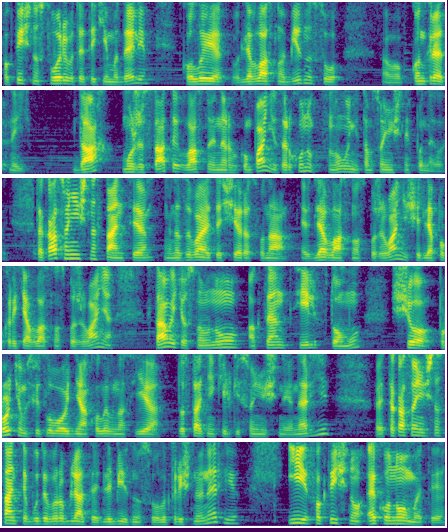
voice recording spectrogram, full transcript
фактично створювати такі моделі, коли для власного бізнесу е, конкретний дах може стати власною енергокомпанією за рахунок встановлення там сонячних панелей. Така сонячна станція називається ще раз вона для власного споживання чи для покриття власного споживання, ставить основну акцент ціль в тому, що протягом світлового дня, коли в нас є достатня кількість сонячної енергії, Така сонячна станція буде виробляти для бізнесу електричну енергію і фактично економити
